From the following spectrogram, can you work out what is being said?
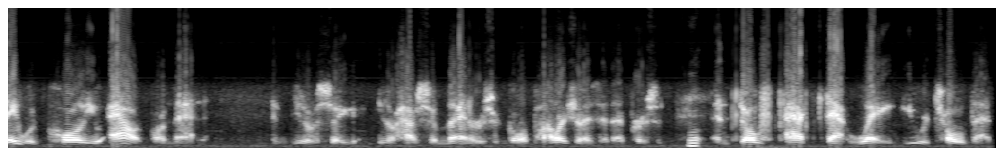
they would call you out on that. And, you know, say, you know, have some manners and go apologize to that person. Well, and don't act that way. You were told that.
